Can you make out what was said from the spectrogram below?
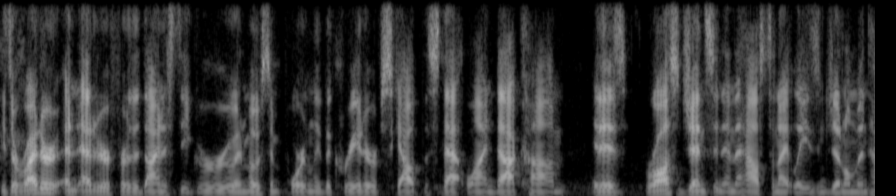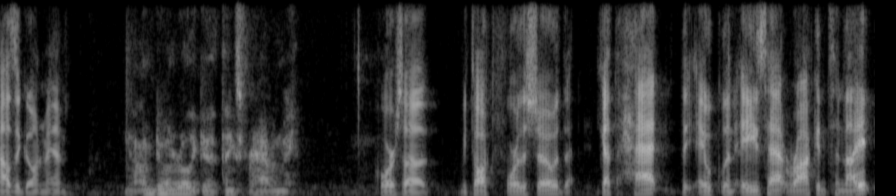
He's a writer and editor for the Dynasty Guru, and most importantly, the creator of ScoutTheStatLine.com. It is Ross Jensen in the house tonight, ladies and gentlemen. How's it going, man? I'm doing really good. Thanks for having me. Of course, uh, we talked before the show. That you got the hat, the Oakland A's hat, rocking tonight,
